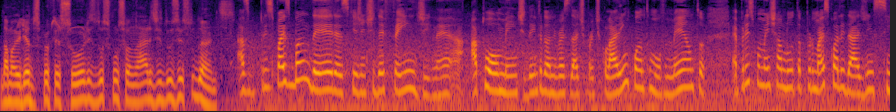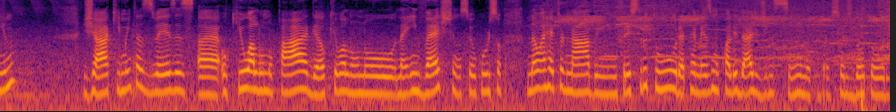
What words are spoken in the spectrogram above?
da maioria dos professores, dos funcionários e dos estudantes. As principais bandeiras que a gente defende né, atualmente dentro da universidade particular, enquanto movimento, é principalmente a luta por mais qualidade de ensino, já que muitas vezes é, o que o aluno paga, o que o aluno né, investe no seu curso não é retornado em infraestrutura, até mesmo qualidade de ensino, com professores doutores.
